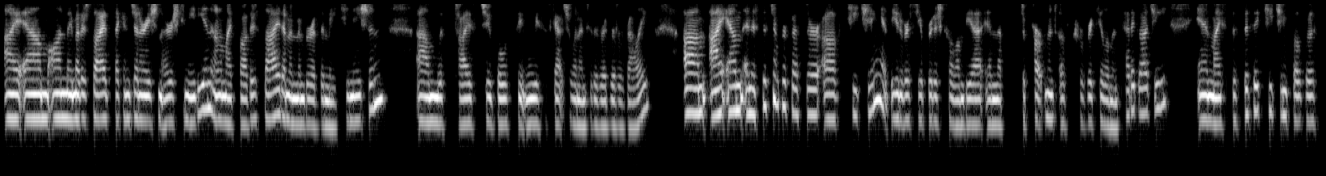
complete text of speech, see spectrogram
I am on my mother's side, second generation Irish Canadian, and on my father's side, I'm a member of the Metis Nation um, with ties to both St. Louis, Saskatchewan, and to the Red River Valley. Um, I am an assistant professor of teaching at the University of British Columbia in the Department of Curriculum and Pedagogy. And my specific teaching focus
